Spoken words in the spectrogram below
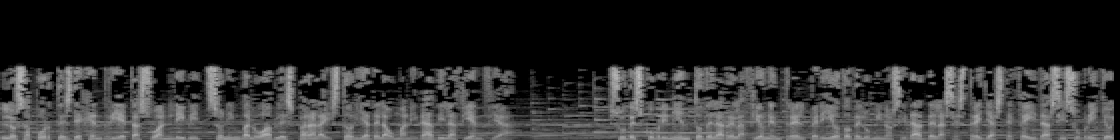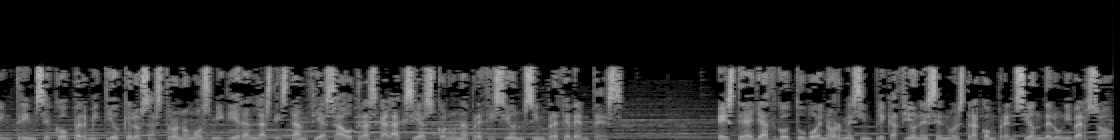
Los aportes de Henrietta Swan Leavitt son invaluables para la historia de la humanidad y la ciencia. Su descubrimiento de la relación entre el período de luminosidad de las estrellas cefeidas y su brillo intrínseco permitió que los astrónomos midieran las distancias a otras galaxias con una precisión sin precedentes. Este hallazgo tuvo enormes implicaciones en nuestra comprensión del universo,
